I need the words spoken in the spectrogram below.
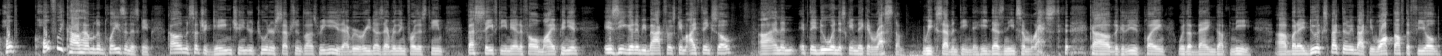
hope, hopefully Kyle Hamilton plays in this game. Kyle Hamilton is such a game changer. Two interceptions last week. He's everywhere. He does everything for this team. Best safety in the NFL, in my opinion. Is he going to be back for this game? I think so. Uh, and then if they do win this game, they can rest him week 17. He does need some rest, Kyle, because he's playing with a banged up knee. Uh, but I do expect him to be back. He walked off the field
